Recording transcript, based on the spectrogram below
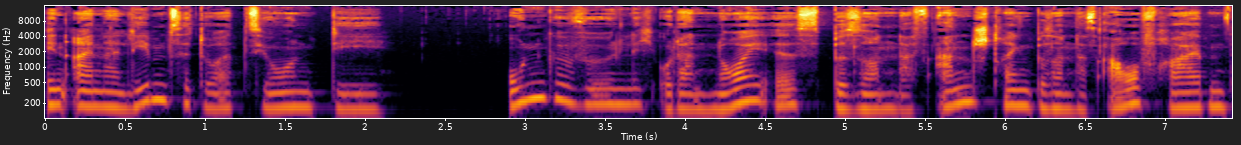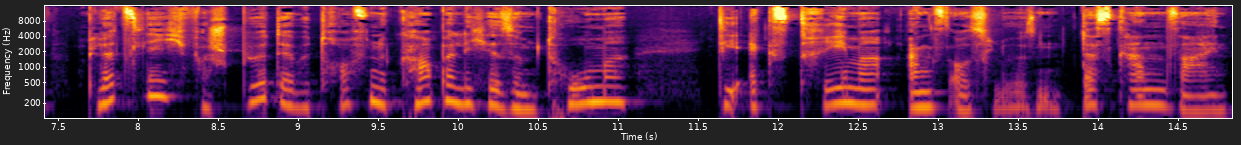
in einer Lebenssituation, die ungewöhnlich oder neu ist, besonders anstrengend, besonders aufreibend, Plötzlich verspürt der Betroffene körperliche Symptome, die extreme Angst auslösen. Das kann sein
